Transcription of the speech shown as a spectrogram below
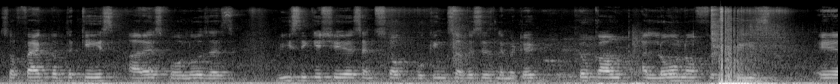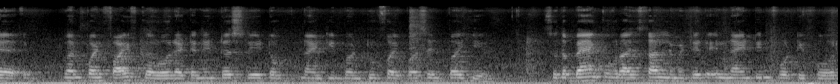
So fact of the case are as follows as VCK shares and Stock Broking Services Limited took out a loan of rupees uh, 1.5 crore at an interest rate of 19.25% per year. So the Bank of Rajasthan Limited in 1944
